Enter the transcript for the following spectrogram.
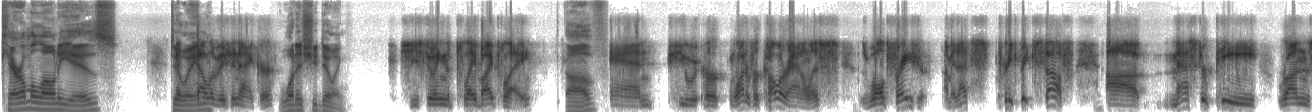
Carol Maloney is a doing. television anchor. What is she doing? She's doing the play-by-play, Of and she her one of her color analysts is Walt Frazier. I mean, that's pretty big stuff. Uh, Master P runs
